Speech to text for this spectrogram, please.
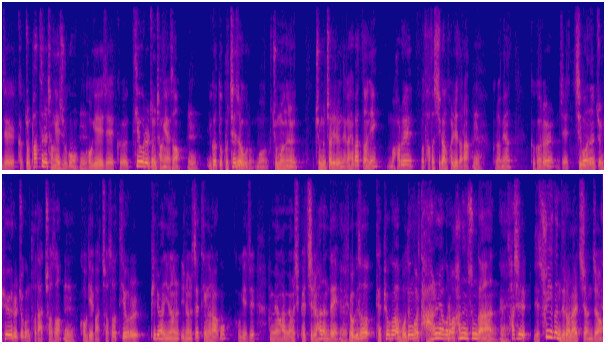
이제 각종 파트를 정해주고 음. 거기에 이제 그 TO를 좀 정해서 음. 이것도 구체적으로 뭐 주문을 주문 처리를 내가 해봤더니 뭐 하루에 뭐 5시간 걸리더라. 음. 그러면 그거를 이제 직원은 좀 효율을 조금 더 낮춰서 음. 거기에 맞춰서 TO를 필요한 인원, 인원을 세팅을 하고 거기에 이제 한 명 한 명씩 배치를 하는데 네. 여기서 대표가 모든 걸 다 하려고 하는 순간 네. 사실 이제 수익은 늘어날지언정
